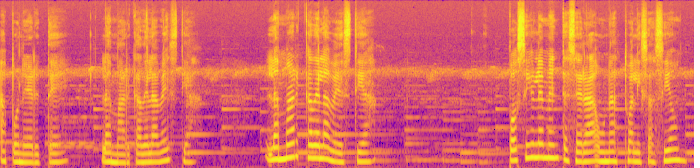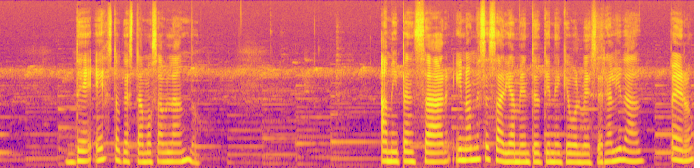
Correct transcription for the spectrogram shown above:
a ponerte la marca de la bestia. La marca de la bestia posiblemente será una actualización de esto que estamos hablando. A mi pensar, y no necesariamente tiene que volverse realidad, pero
